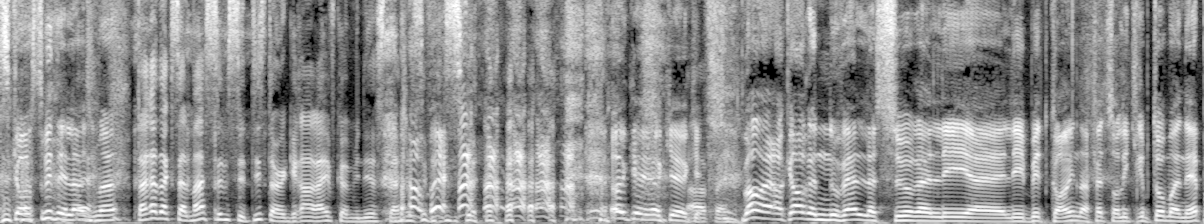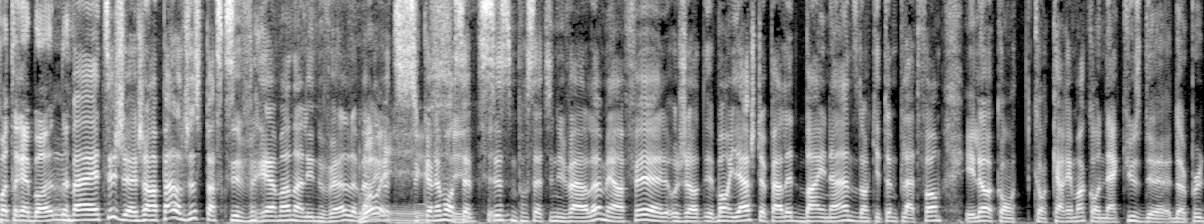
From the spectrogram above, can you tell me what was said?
Tu construis des logements. Paradoxalement, SimCity, c'est un grand rêve communiste. Hein, je sais ah OK, OK, OK. Bon, encore une nouvelle sur euh, les, euh, les bitcoins, en fait, sur les crypto-monnaies. Pas très bonne. Ben, tu sais, j'en parle juste parce que c'est vraiment dans les nouvelles. tu, connais mon scepticisme pour cet univers-là, mais en fait, aujourd'hui, bon, hier, je te parlais de Binance, donc qui est une plateforme, et là, carrément qu'on accuse d'un peu,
